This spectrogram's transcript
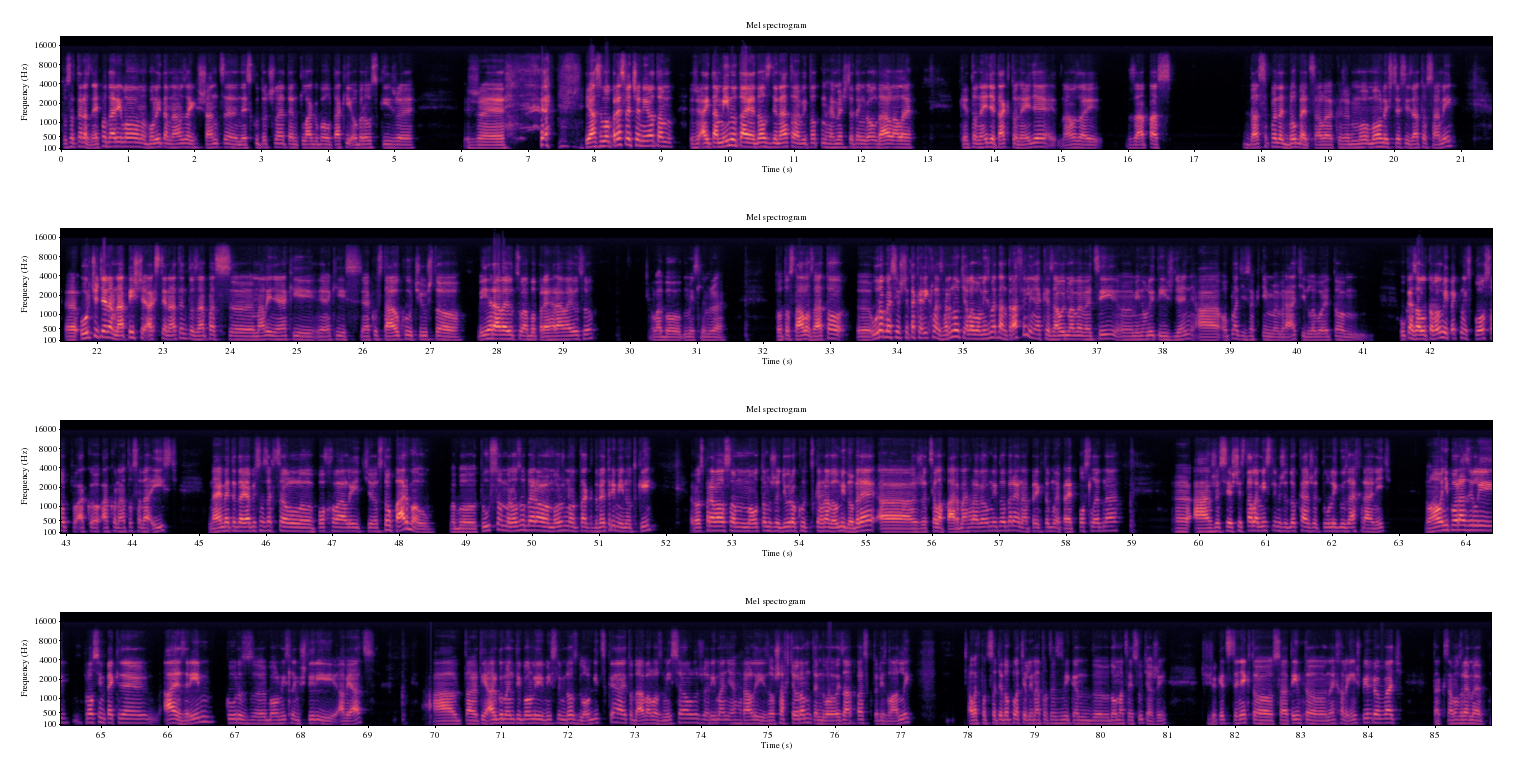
To sa teraz nepodarilo, no boli tam naozaj šance neskutočné, ten tlak bol taký obrovský, že, že ja som bol presvedčený o tom, že aj tá minúta je dosť na to, aby Tottenham ešte ten gol dal, ale keď to nejde, tak to nejde. Naozaj zápas, dá sa povedať blbec, ale akože mo- mohli ste si za to sami. Eh, určite nám napíšte, ak ste na tento zápas eh, mali nejaký, nejaký, nejakú stávku, či už to vyhrávajúcu alebo prehrávajúcu, lebo myslím, že toto stálo za to. Eh, urobme si ešte také rýchle zhrnutie, lebo my sme tam trafili nejaké zaujímavé veci minulý týždeň a oplatí sa k ním vrátiť, lebo je to, ukázalo to veľmi pekný spôsob, ako, ako na to sa dá ísť. Najmä teda ja by som sa chcel pochváliť s tou Parmou, lebo tu som rozoberal možno tak 2-3 minútky. Rozprával som o tom, že Ďuro Kucka hrá veľmi dobre a že celá Parma hrá veľmi dobre, napriek tomu je predposledná e, a že si ešte stále myslím, že dokáže tú ligu zachrániť. No a oni porazili, prosím pekne, AS Rím, kurz bol myslím 4 a viac. A tá, tie argumenty boli, myslím, dosť logické, aj to dávalo zmysel, že Rímania hrali so Šachťorom ten dvojzápas, ktorý zvládli. ale v podstate doplatili na to cez víkend v domácej súťaži. Čiže keď ste niekto sa týmto nechali inšpirovať, tak samozrejme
